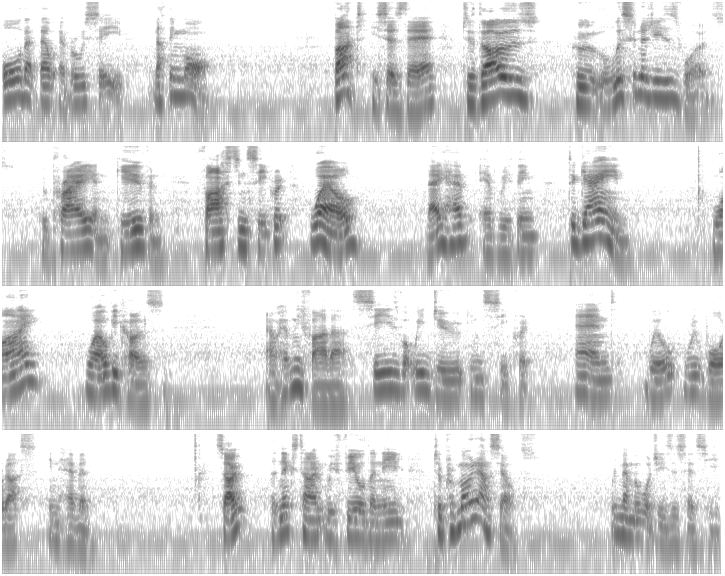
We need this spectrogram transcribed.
all that they'll ever receive, nothing more. But, he says there, to those who listen to Jesus' words, who pray and give and fast in secret, well, they have everything to gain. Why? Well, because our Heavenly Father sees what we do in secret and will reward us in heaven. So, the next time we feel the need to promote ourselves, remember what Jesus says here.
